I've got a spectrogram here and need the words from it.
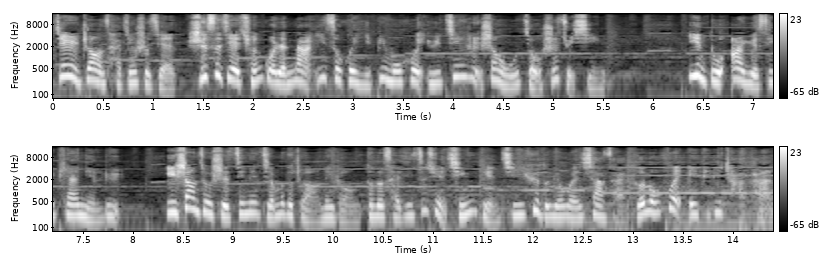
今日重要财经事件：十四届全国人大一次会议闭幕会于今日上午九时举行。印度二月 CPI 年率。以上就是今天节目的主要内容。更多财经资讯，请点击阅读原文下载格隆汇 APP 查看。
